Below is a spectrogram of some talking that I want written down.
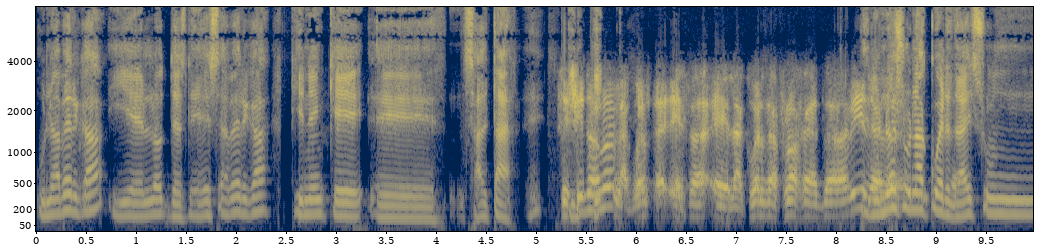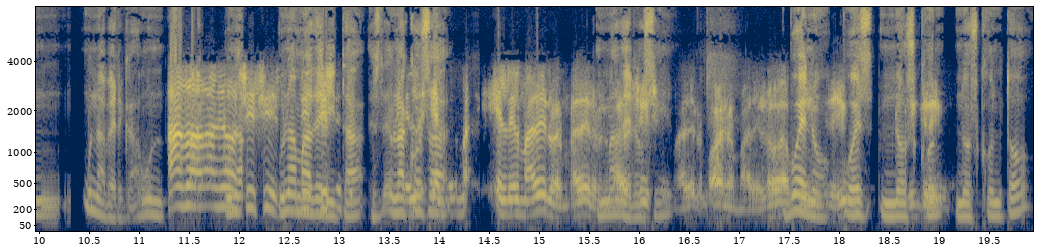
una verga y el desde esa verga tienen que eh, saltar. ¿eh? Sí, sí, no, no, la cuerda, esa, eh, la cuerda floja de toda la vida. Pero no es una cuerda, es un, una verga, un, Ah, no, no, no, una, sí, sí. una sí, sí, maderita, sí, sí. una El- cosa... El, el del madero, el madero. El madero, sí. el madero. Bueno, madero. Bueno, pues nos, con- nos contó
